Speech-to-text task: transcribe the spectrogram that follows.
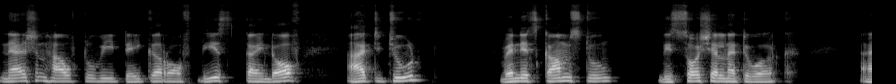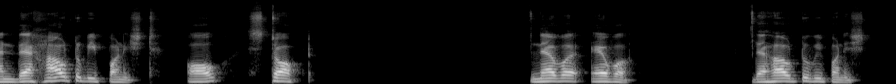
nation have to be taker of these kind of attitude when it's comes to the social network and they have to be punished or stopped. Never ever. They have to be punished.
